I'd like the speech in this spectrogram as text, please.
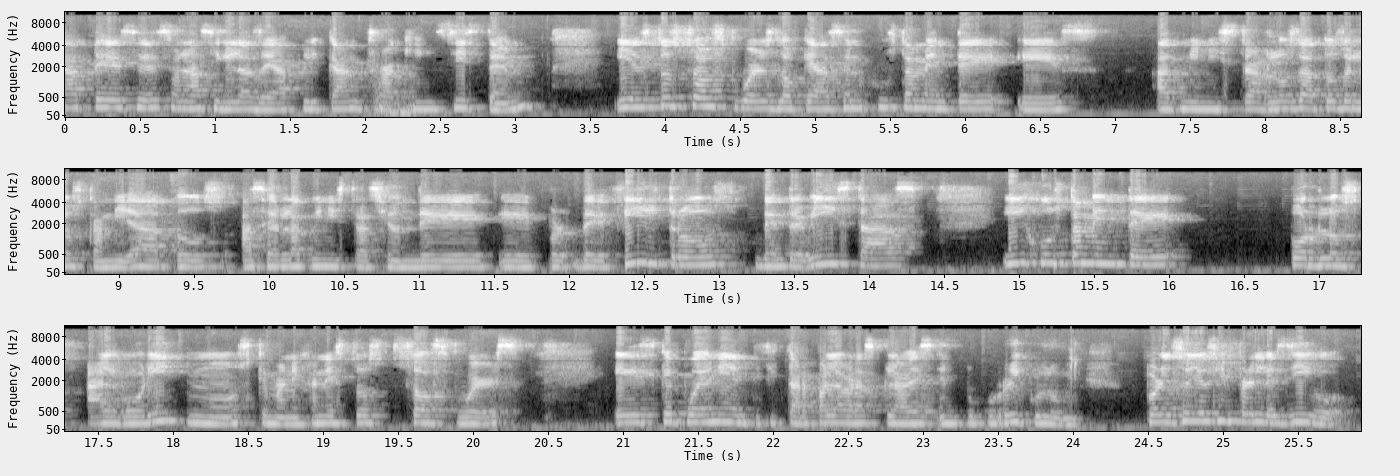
ATS son las siglas de Applicant Tracking System, y estos softwares lo que hacen justamente es administrar los datos de los candidatos, hacer la administración de, eh, de filtros, de entrevistas, y justamente por los algoritmos que manejan estos softwares es que pueden identificar palabras claves en tu currículum. Por eso yo siempre les digo,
